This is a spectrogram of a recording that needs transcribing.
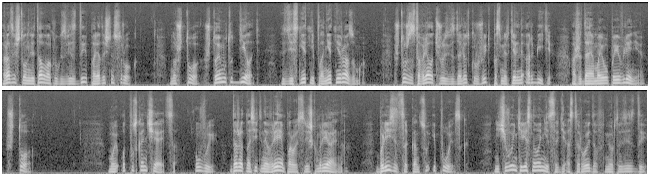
Разве что он летал вокруг звезды порядочный срок. Но что? Что ему тут делать? Здесь нет ни планет, ни разума. Что же заставляло чужой звездолет кружить по смертельной орбите – ожидая моего появления. Что? Мой отпуск кончается. Увы, даже относительное время порой слишком реально. Близится к концу и поиск. Ничего интересного нет среди астероидов мертвой звезды.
